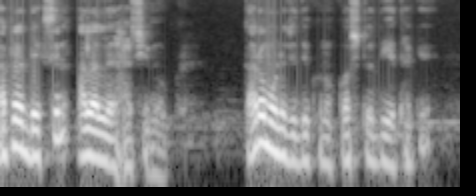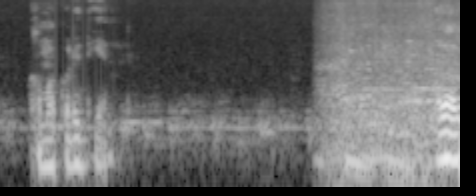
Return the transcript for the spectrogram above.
আপনারা দেখছেন আলালের হাসি মুখ। কারও মনে যদি কোনো কষ্ট দিয়ে থাকে, ক্ষমা করে দিয়েন। আলাল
